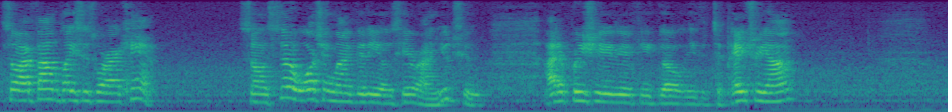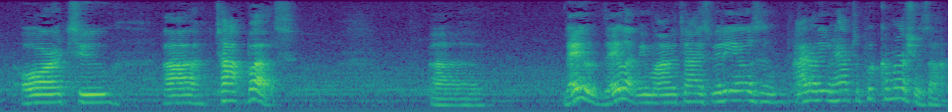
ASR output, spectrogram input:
So I found places where I can. So instead of watching my videos here on YouTube, I'd appreciate it if you go either to Patreon or to uh, Top Buzz. Uh, they, they let me monetize videos and I don't even have to put commercials on.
